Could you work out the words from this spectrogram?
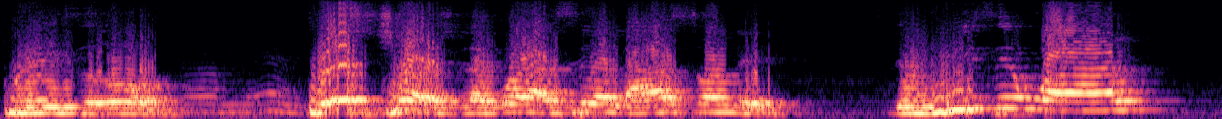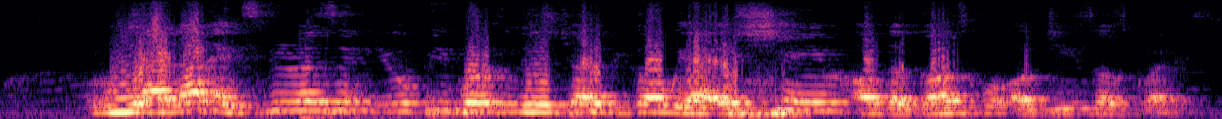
Praise the Lord. This church, like what I said last Sunday, the reason why we are not experiencing new people in this church because we are ashamed of the gospel of Jesus Christ.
